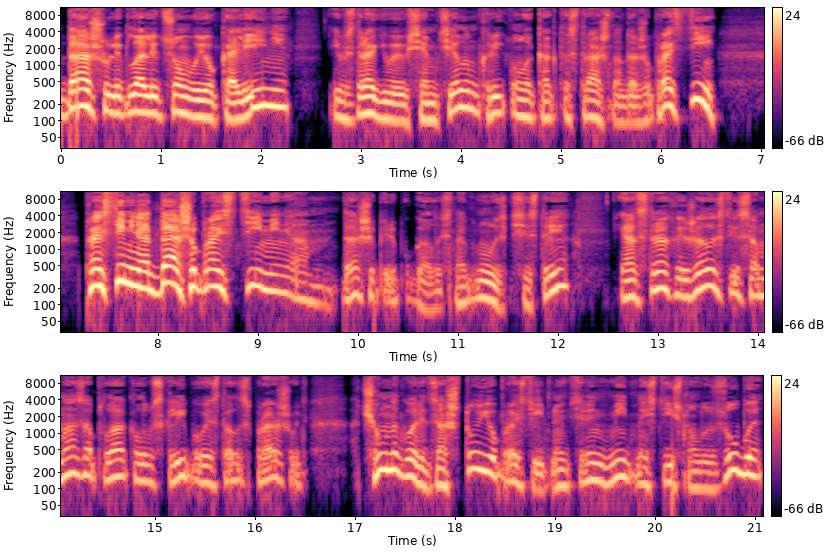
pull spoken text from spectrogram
Дашу, легла лицом в ее колени и, вздрагивая всем телом, крикнула как-то страшно даже «Прости! Прости меня, Даша, прости меня!» Даша перепугалась, нагнулась к сестре и от страха и жалости сама заплакала, всхлипывая, стала спрашивать, о чем она говорит, за что ее простить. Но Екатерина Дмитриевна стиснула зубы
